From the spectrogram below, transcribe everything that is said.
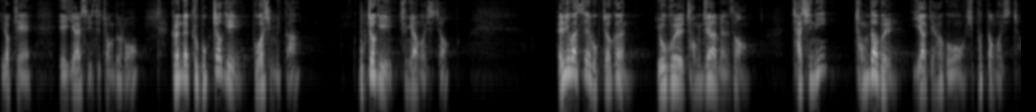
이렇게 얘기할 수 있을 정도로. 그런데 그 목적이 무엇입니까? 목적이 중요한 것이죠. 엘리바스의 목적은 욥을 정죄하면서 자신이 정답을 이야기하고 싶었던 것이죠.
